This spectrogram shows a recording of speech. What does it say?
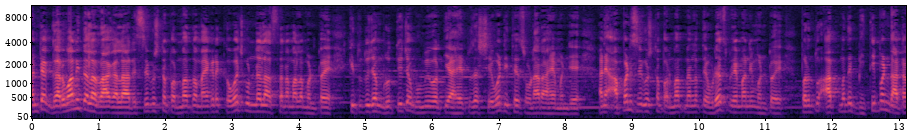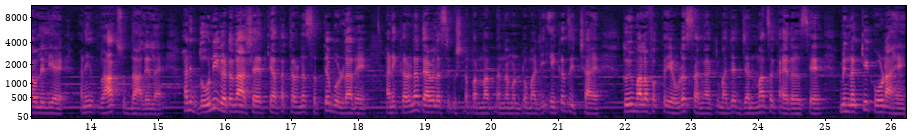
आणि त्या गर्वाने त्याला राग आला. अरे श्रीकृष्ण परमात्मा माझ्याकडे कवच कुंडला असताना मला म्हणतोय की तू तुझ्या मृत्यूच्या भूमीवरती आहे. तुझा शेवट इथेच होणार आहे म्हणजे. आणि आपण श्रीकृष्ण परमात्म्याला तेवढ्याच प्रेमाने म्हणतोय परंतु आतमध्ये भीती पण दाटावलेली आहे आणि रागसुद्धा आलेला आहे. आणि दोन्ही घटना अशा आहेत की आता कर्ण सत्य बोलणार आहे. आणि कर्ण त्यावेळेला श्रीकृष्ण परमात्म्यांना म्हणतो माझी एकच इच्छा आहे. तुम्ही मला फक्त एवढंच सांगा की माझ्या जन्माचं काय रहस्य आहे? मी नक्की कोण आहे?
